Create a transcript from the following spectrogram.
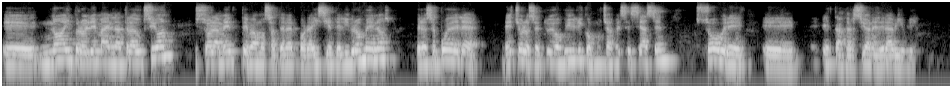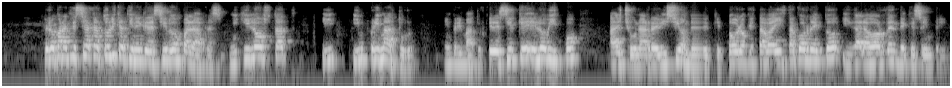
eh, no hay problema en la traducción, solamente vamos a tener por ahí siete libros menos, pero se puede leer. De hecho, los estudios bíblicos muchas veces se hacen sobre eh, estas versiones de la Biblia. Pero para que sea católica tiene que decir dos palabras, Niquilovstat y imprimatur. Imprimatur. Quiere decir que el obispo ha hecho una revisión de que todo lo que estaba ahí está correcto y da la orden de que se imprima.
